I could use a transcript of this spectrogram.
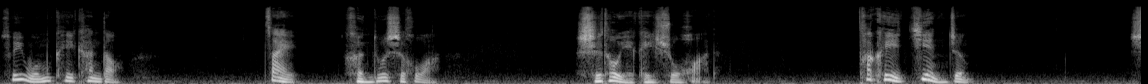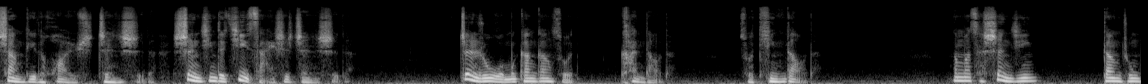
所以我们可以看到，在很多时候啊，石头也可以说话的，它可以见证上帝的话语是真实的，圣经的记载是真实的。正如我们刚刚所看到的、所听到的，那么在圣经当中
